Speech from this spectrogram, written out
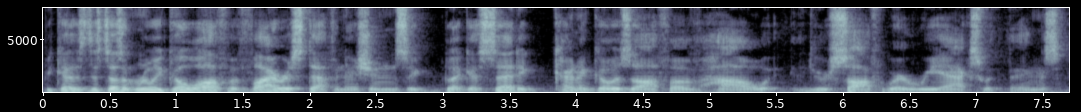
because this doesn't really go off of virus definitions. It, like I said, it kind of goes off of how your software reacts with things.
